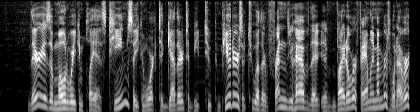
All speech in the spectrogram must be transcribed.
there is a mode where you can play as teams, so you can work together to beat two computers or two other friends you have that invite over, family members, whatever.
